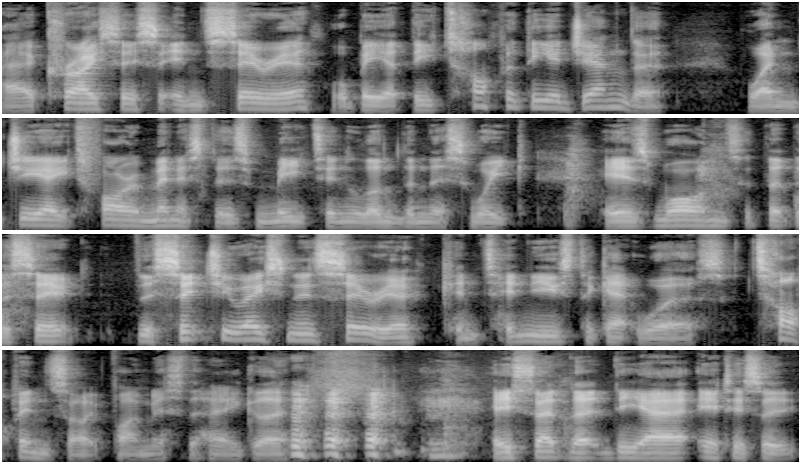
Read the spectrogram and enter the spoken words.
uh, crisis in Syria will be at the top of the agenda when G8 foreign ministers meet in London this week. He has warned that the, Sy- the situation in Syria continues to get worse. Top insight by Mr. Hague there. he said that the uh, it is a,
